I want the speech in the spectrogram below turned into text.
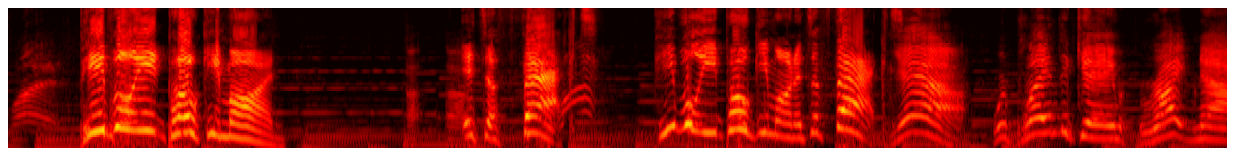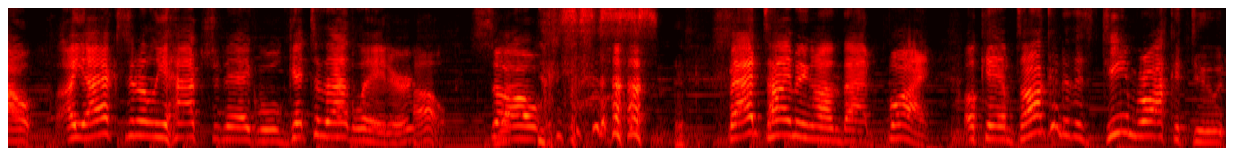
What? People eat Pokemon. Uh, uh, It's a fact. People eat Pokemon. It's a fact. yeah. We're playing the game right now. I accidentally hatched an egg. We'll get to that later. Oh. So, bad timing on that, but okay, I'm talking to this Team Rocket dude,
